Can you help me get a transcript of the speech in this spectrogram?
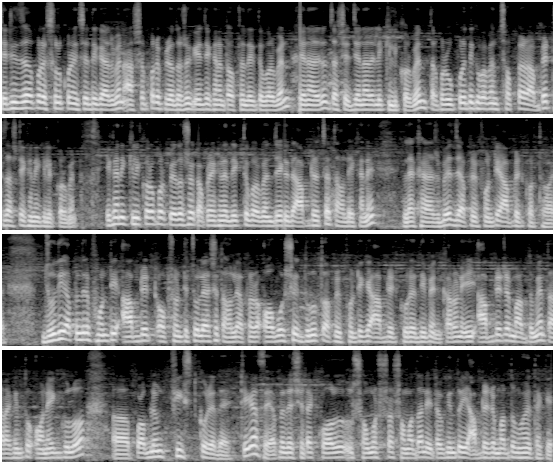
সেটিংসে যাওয়ার পরে স্ক্রল করে নিচের দিকে আসবেন। আসার পরে প্রিয় দর্শক, এই যেখানে একটা অপশন দেখতে পারবেন জেনারেল জাস্ট জেনারেলি ক্লিক করবেন। তারপর উপরে দিকে পাবেন সফটওয়্যার আপডেট, জাস্ট এখানে ক্লিক করবেন। এখানে ক্লিক করার পর প্রিয় দর্শক, আপনি এখানে দেখতে পারবেন যে যদি আপডেট চায়, তাহলে এখানে লেখা আসবে যে আপনার ফোনটি আপডেট করতে হয়। যদি আপনাদের ফোনটি আপডেট অপশনটি চলে আসে, তাহলে আপনারা অবশ্যই দ্রুত আপনার ফোনটিকে আপডেট করে দিবেন। কারণ এই আপডেটের মাধ্যমে তারা কিন্তু অনেকগুলো প্রবলেম ফিক্সড করে দেয়। ঠিক আছে? আপনাদের সেটা কল সমস্যার সমাধান, এটাও কিন্তু এই আপডেটের মাধ্যমে হয়ে থাকে।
